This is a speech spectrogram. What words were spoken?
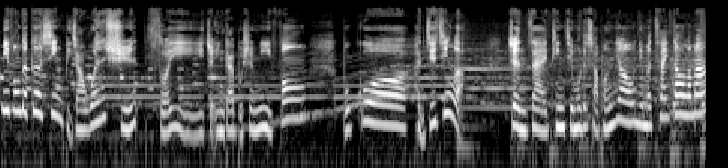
蜜蜂的个性比较温驯，所以这应该不是蜜蜂，不过很接近了。正在听节目的小朋友，你们猜到了吗？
